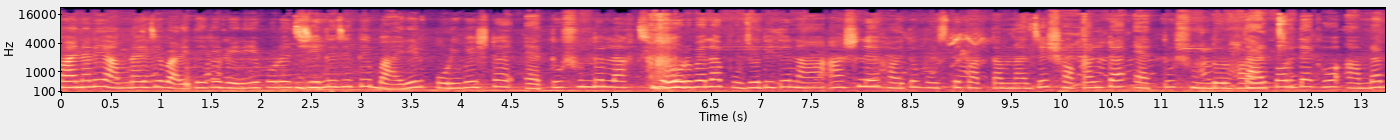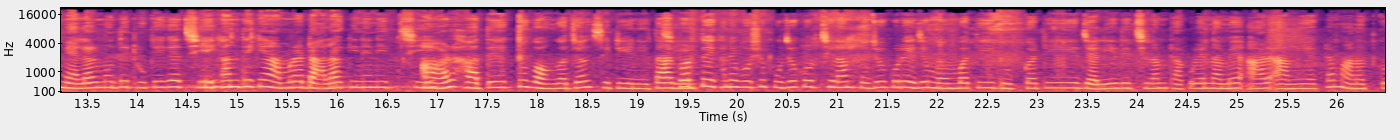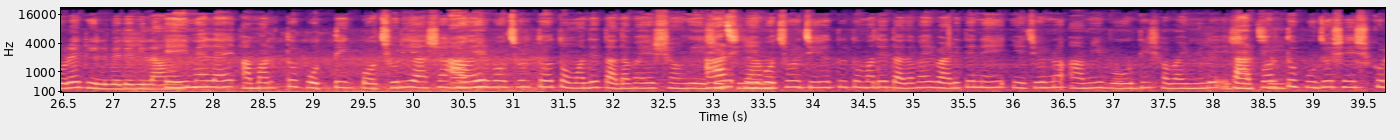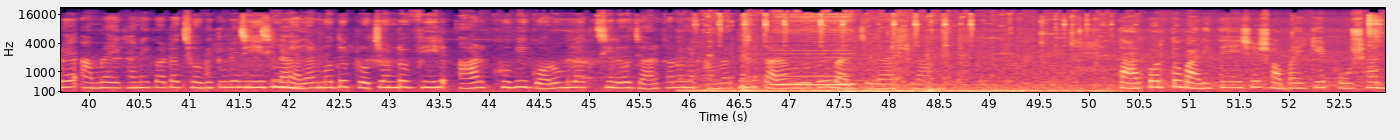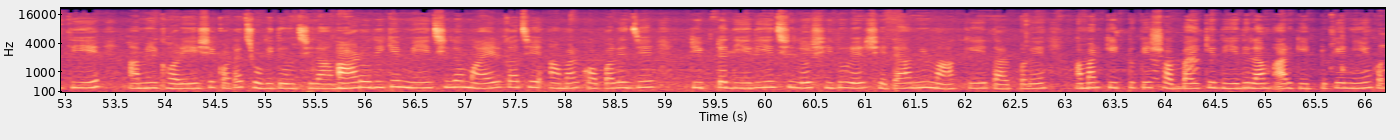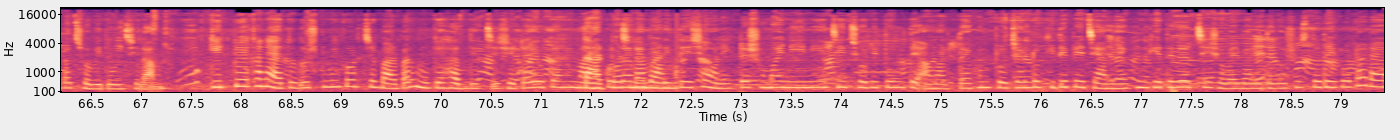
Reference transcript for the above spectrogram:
ফাইনালি আমরা এই যে বাড়ি থেকে বেরিয়ে পড়েছি যেতে যেতে বাইরের পরিবেশটা এত সুন্দর লাগছিল। ভোরবেলা পুজো দিতে না আসলে হয়তো বুঝতে পারতাম না যে সকালটা এত সুন্দর হয়। তারপর দেখো আমরা মেলার মধ্যে ঢুকে গেছি। এখান থেকে আমরা ডালা কিনে নিচ্ছি। আর হাতে একটু গঙ্গা জল ছিটিয়ে নিচ্ছি। তারপর তো এখানে বসে পুজো করছিলাম। পুজো করে এই যে মোমবাতি ধূপকাঠি জ্বালিয়ে দিচ্ছিলাম ঠাকুরের নামে। আর আমি একটা মানত করে ঢিল বেঁধে দিলাম। এই মেলায় আমার তো প্রত্যেক বছরই আসা হয়। আগের বছর তো তোমাদের দাদা ভাইয়ের সঙ্গে এসেছিলাম। আর বছর যেহেতু তোমাদের দাদা ভাই বাড়িতে নেই এজন্য আমি বৌদি সবাই মিলে এসেছি। তারপর তো পুজো শেষ করে আমরা এখানে কটা ছবি তুলে নিয়েছিলাম। মেলার মধ্যে প্রচণ্ড ভিড় আর খুবই গরম লাগছিল যার কারণে আমরা কিন্তু তাড়াহুড়ো করে বাড়ি চলে আসলাম। তারপর তো বাড়িতে এসে সবাইকে প্রসাদ দিয়ে আমি ঘরে এসে কটা ছবি তুলছিলাম। আর ওদিকে মেয়ে ছিল মায়ের কাছে আমার কপালে যে টিপটা দিয়ে দিয়েছিল সিঁদুরের সেটা আমি মাকে তারপরে আমার কিট্টুকে সবাইকে দিয়ে দিলাম আর কিট্টুকে নিয়ে কটা ছবি তুলছিলাম। কিট্টু এখানে এত দুষ্টুমি করছে বারবার মুখে হাত দিচ্ছে সেটাই ওকে আমি তারপর আমি বাড়িতে এসে অনেকটা সময় নিয়ে নিয়েছি ছবি তুলতে। আমার তো এখন প্রচণ্ড খিদে পেয়েছে আমি এখন খেতে যাচ্ছি। সবাই ভালো থেকো সুস্থ থেকো টাটা।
